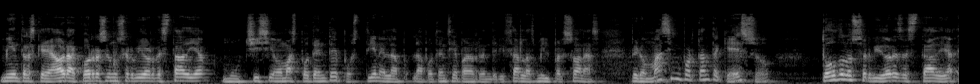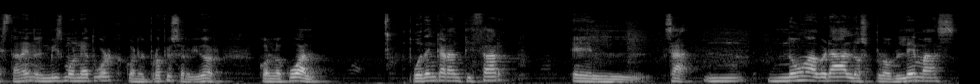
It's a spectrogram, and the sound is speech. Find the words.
Mientras que ahora corres en un servidor de Stadia muchísimo más potente, pues tiene la, la potencia para renderizar las mil personas. Pero más importante que eso, todos los servidores de Stadia están en el mismo network con el propio servidor, con lo cual pueden garantizar el, o sea, no habrá los problemas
